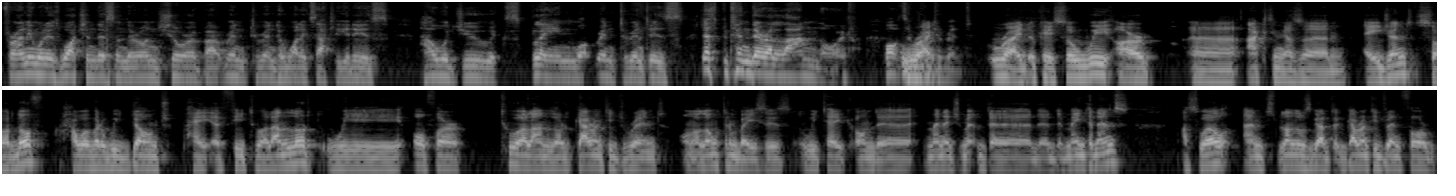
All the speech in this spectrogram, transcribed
for anyone who's watching this and they're unsure about rent to rent and what exactly it is, how would you explain what rent to rent is? Just pretend they're a landlord. What's a right. to rent? Right. Okay. So we are uh, acting as an agent, sort of. However, we don't pay a fee to a landlord. We offer to a landlord guaranteed rent on a long-term basis. We take on the management, the, the, the maintenance as well, and landlords got guaranteed rent for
